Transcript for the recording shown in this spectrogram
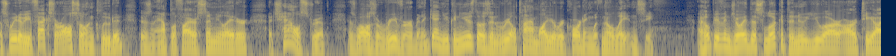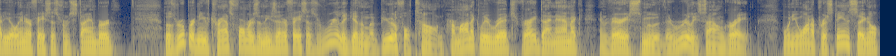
A suite of effects are also included. There's an amplifier simulator, a channel strip, as well as a reverb. And again, you can use those in real time while you're recording with no latency. I hope you've enjoyed this look at the new URRT audio interfaces from Steinberg. Those Rupert Neve transformers in these interfaces really give them a beautiful tone, harmonically rich, very dynamic, and very smooth. They really sound great. When you want a pristine signal,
